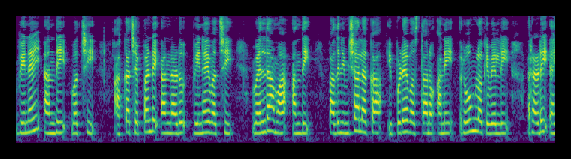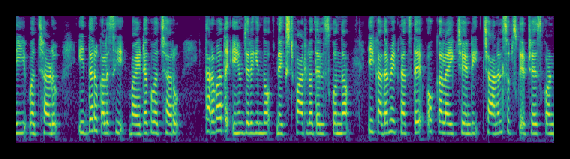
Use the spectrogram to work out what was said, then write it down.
వినయ్ అంది వచ్చి. అక్క చెప్పండి అన్నాడు వినయ్ వచ్చి. వెళ్దామా? అంది. పది నిమిషాలక్క ఇప్పుడే వస్తాను అని రూమ్లోకి వెళ్ళి రెడీ అయ్యి వచ్చాడు. ఇద్దరు కలిసి బయటకు వచ్చారు. తర్వాత ఏం జరిగిందో నెక్స్ట్ పార్ట్లో తెలుసుకుందాం. ఈ కథ మీకు నచ్చితే ఒక్క లైక్ చేయండి. ఛానల్ సబ్స్క్రైబ్ చేసుకోండి.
